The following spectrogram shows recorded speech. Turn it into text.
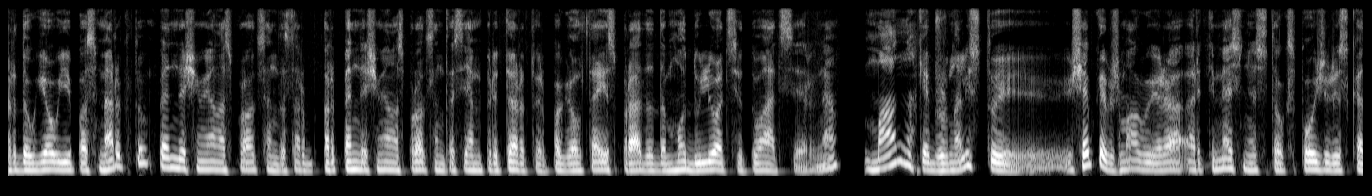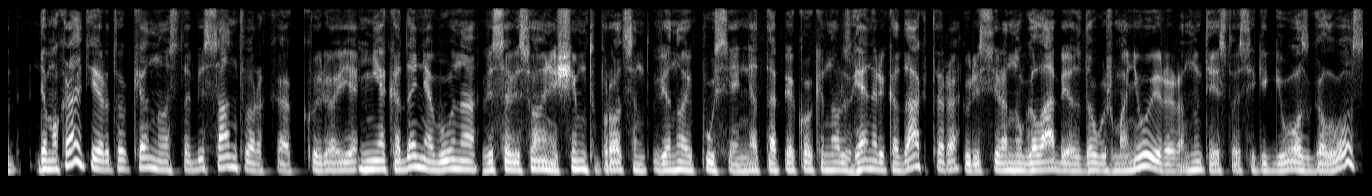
ar daugiau jį pasmerktų, 51 procentas, ar, ar 51 procentas jam pritartų ir pagal tai jis pradeda moduliuoti situaciją, ar ne? Man, kaip žurnalistui, šiaip kaip žmogui yra artimesnis toks požiūris, kad demokratija yra tokia nuostabi santvarka, kurioje niekada nebūna visa visuomenė šimtų procentų vienoj pusėje, net apie kokį nors Henriką daktarą, kuris yra nugalabėjęs daug žmonių ir yra nuteistas iki gyvos galvos.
